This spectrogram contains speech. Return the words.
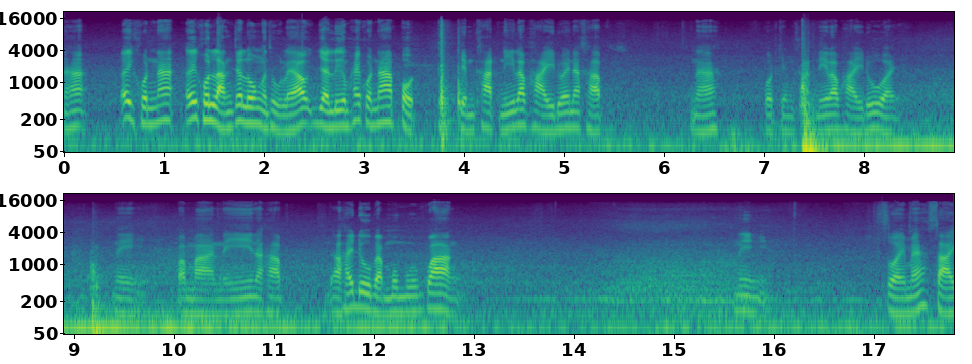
นะฮะเอ้ยคนหน้าเอ้ยคนหลังจะลงอะถูกแล้ว อย่าลืมให้คนหน้าปลดเข็มขัดนิรภัยด้วยนะครับ นะปลดเข็มขัดนิรภัยด้วยนี่ประมาณนี้นะครับ เดี๋ยวให้ดูแบบมุมกว้าง นี่ สวยไหมสาย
